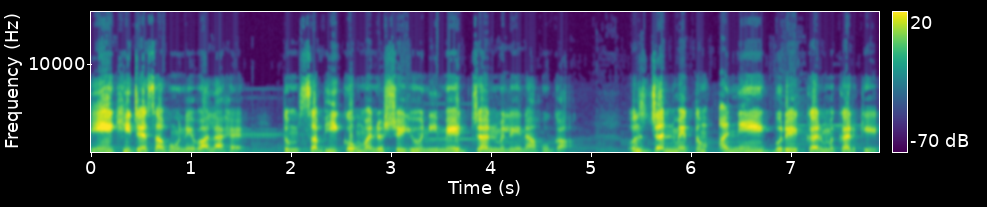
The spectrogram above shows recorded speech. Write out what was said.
एक ही जैसा होने वाला है। तुम सभी को मनुष्य योनि में जन्म लेना होगा। उस जन्म में तुम अनेक बुरे कर्म करके,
